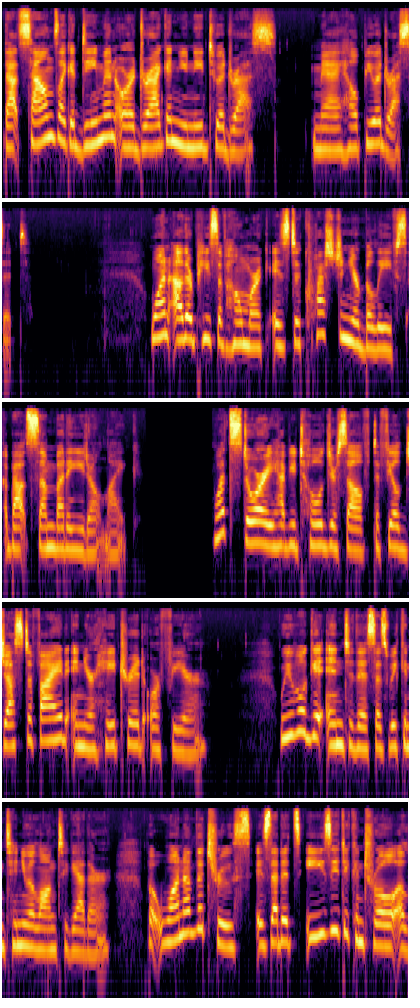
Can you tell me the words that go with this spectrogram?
That sounds like a demon or a dragon you need to address. May I help you address it? One other piece of homework is to question your beliefs about somebody you don't like. What story have you told yourself to feel justified in your hatred or fear? We will get into this as we continue along together, but one of the truths is that it's easy to control a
